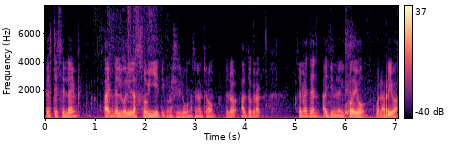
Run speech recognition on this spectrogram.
Este es el aim, aim del gorila soviético, no sé si lo conocen al chabón, pero alto crack. Se meten, ahí tienen el código por arriba.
